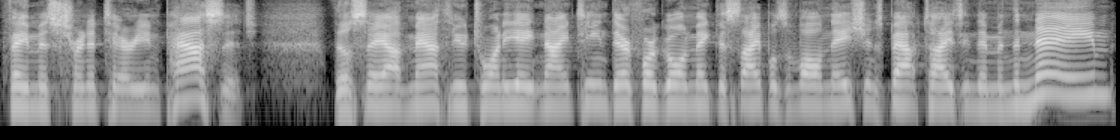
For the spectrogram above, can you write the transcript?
famous Trinitarian passage. They'll say out of Matthew 28 19, therefore go and make disciples of all nations, baptizing them in the name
